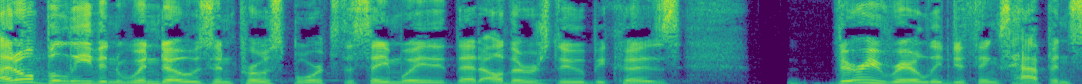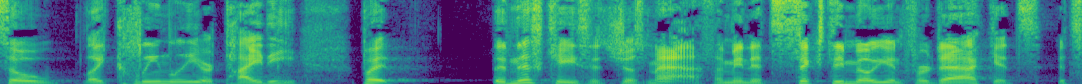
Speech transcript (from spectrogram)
I don't believe in windows in pro sports the same way that others do because very rarely do things happen so like cleanly or tidy. But in this case, it's just math. I mean, it's 60 million for Dak. It's it's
